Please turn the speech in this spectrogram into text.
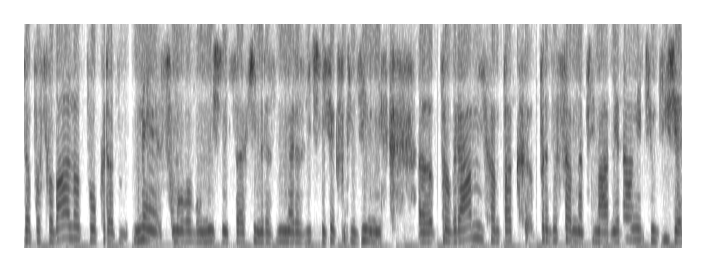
zaposlovalo, tokrat ne samo v bolnišnicah in raz, na različnih ekskluzivnih uh, programih, ampak predvsem na primarni ravni, čim bliže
